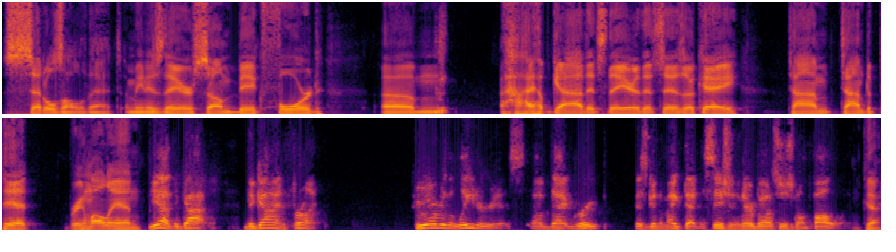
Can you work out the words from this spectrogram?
settles all of that. I mean, is there some big Ford um, high up guy that's there that says, "Okay, time time to pit, bring them all in"? Yeah, the guy the guy in front, whoever the leader is of that group, is going to make that decision, and everybody else is just going to follow him. Okay,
